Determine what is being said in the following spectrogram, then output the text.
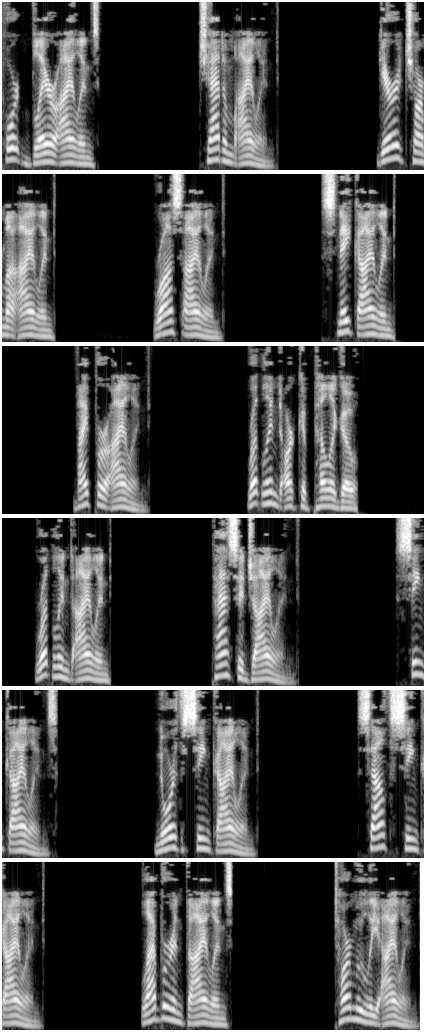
Port Blair Islands Chatham Island Garacharma Island Ross Island Snake Island Viper Island Rutland Archipelago Rutland Island Passage Island Cinque Islands North Cinque Island South Cinque Island Labyrinth Islands Tarmuli Island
